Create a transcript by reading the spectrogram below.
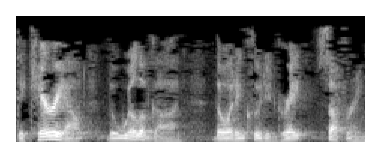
to carry out the will of God, though it included great suffering,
